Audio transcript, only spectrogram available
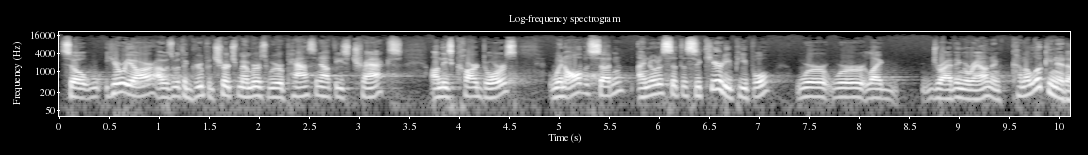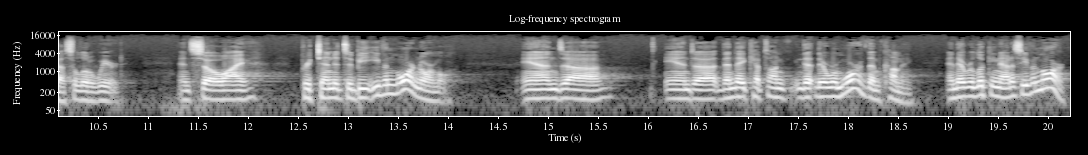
So here we are. I was with a group of church members. We were passing out these tracks on these car doors when all of a sudden I noticed that the security people were, were like driving around and kind of looking at us a little weird. And so I pretended to be even more normal. And, uh, and uh, then they kept on, there were more of them coming, and they were looking at us even more.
